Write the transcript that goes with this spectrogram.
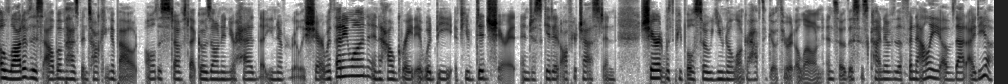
a lot of this album has been talking about all the stuff that goes on in your head that you never really share with anyone and how great it would be if you did share it and just get it off your chest and share it with people so you no longer have to go through it alone. And so this is kind of the finale of that idea.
